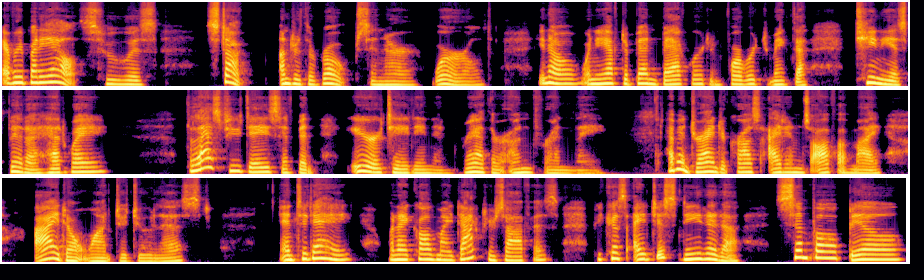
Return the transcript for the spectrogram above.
everybody else who is stuck under the ropes in our world. You know, when you have to bend backward and forward to make the teeniest bit of headway. The last few days have been irritating and rather unfriendly. I've been trying to cross items off of my I don't want to do list. And today, when I called my doctor's office because I just needed a simple bill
